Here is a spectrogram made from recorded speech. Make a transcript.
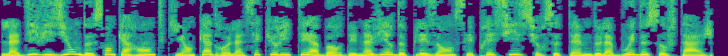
La division 240 qui encadre la sécurité à bord des navires de plaisance est précise sur ce thème de la bouée de sauvetage.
